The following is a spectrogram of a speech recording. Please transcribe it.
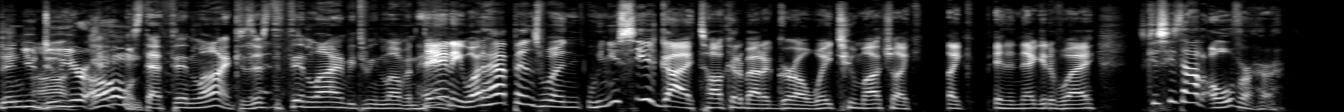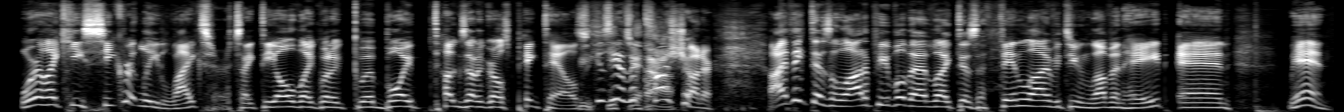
than you do your Uh, Yeah, own." It's that thin line because there's the thin line between love and hate. Danny, what happens when when you see a guy talking about a girl way too much, like like in a negative way? It's because he's not over her, or like he secretly likes her. It's like the old like when a, when a boy tugs on a girl's pigtails because he has a crush on her. I think there's a lot of people that like there's a thin line between love and hate, and man,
